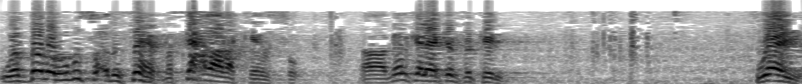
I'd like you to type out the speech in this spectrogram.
waddada lagu socdo fahm maskaxdaada keenso. Meel kale ha ka fekeri. Waayo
